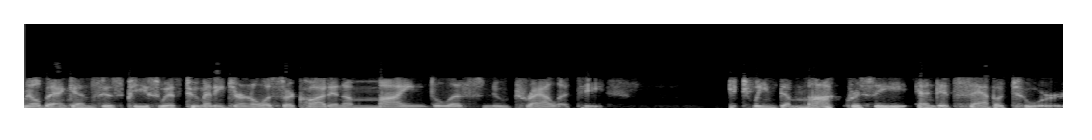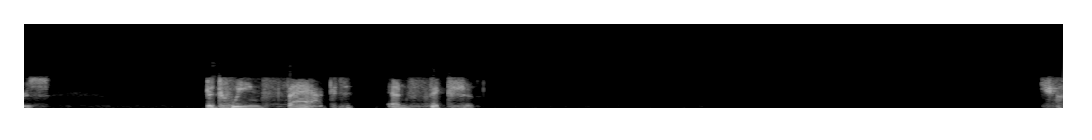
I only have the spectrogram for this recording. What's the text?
Milbank ends his piece with Too many journalists are caught in a mindless neutrality between democracy and its saboteurs, between fact and fiction. Yeah.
